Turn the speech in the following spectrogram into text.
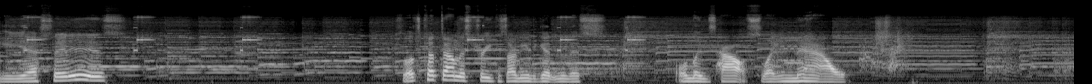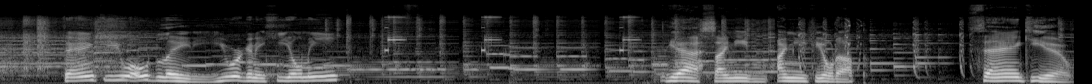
Yes, it is. So let's cut down this tree because I need to get into this old lady's house, like now. Thank you, old lady. You are gonna heal me. Yes, I need I need healed up. Thank you.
